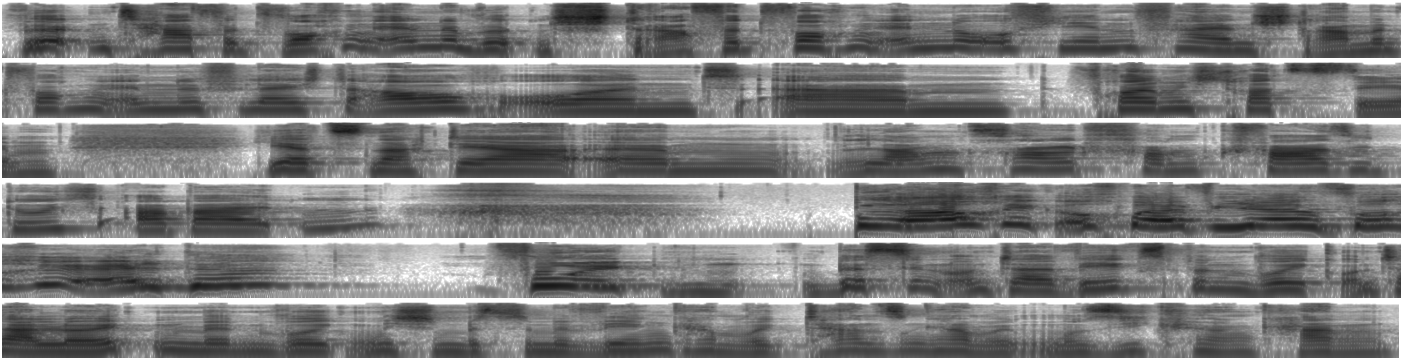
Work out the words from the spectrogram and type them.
Wird ein taffet Wochenende, wird ein straffet Wochenende auf jeden Fall, ein strammet Wochenende vielleicht auch und ähm, freue mich trotzdem. Jetzt nach der ähm, langen Zeit vom quasi Durcharbeiten brauche ich auch mal wieder ein Wochenende wo ich ein bisschen unterwegs bin, wo ich unter Leuten bin, wo ich mich ein bisschen bewegen kann, wo ich tanzen kann, wo ich Musik hören kann.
